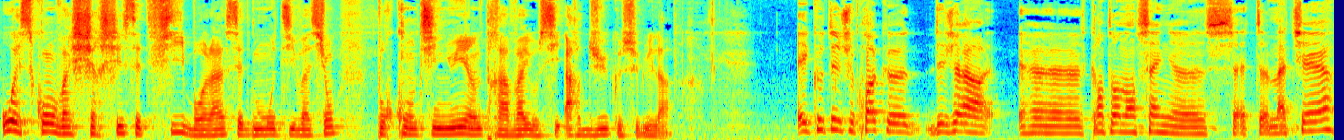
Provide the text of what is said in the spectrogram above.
Où est-ce qu'on va chercher cette fibre-là, cette motivation pour continuer un travail aussi ardu que celui-là? Écoutez, je crois que déjà, euh, quand on enseigne euh, cette matière,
